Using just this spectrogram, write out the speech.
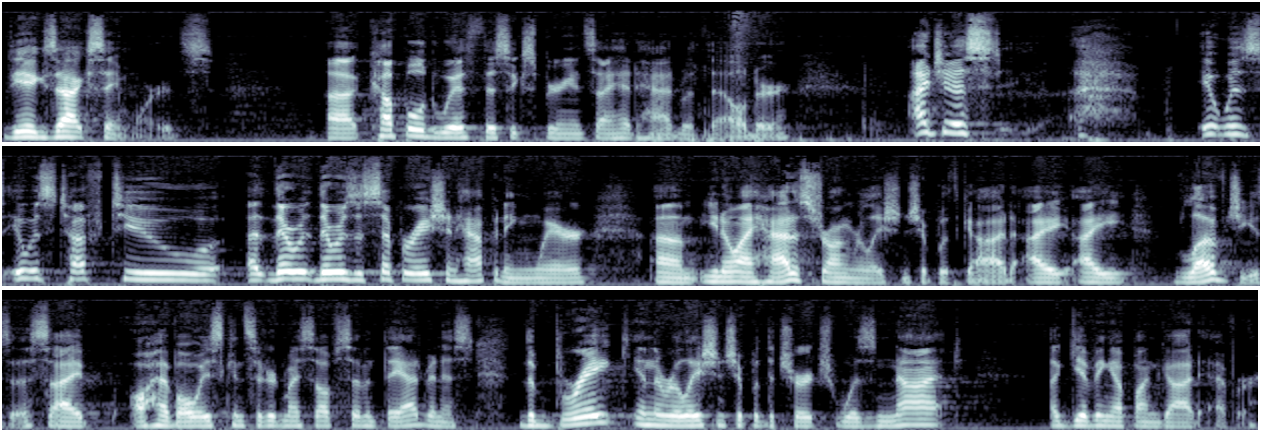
the exact same words, uh, coupled with this experience I had had with the elder, I just, it was, it was tough to, uh, there, was, there was a separation happening where, um, you know, I had a strong relationship with God. I, I love Jesus. I have always considered myself Seventh day Adventist. The break in the relationship with the church was not a giving up on God ever.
